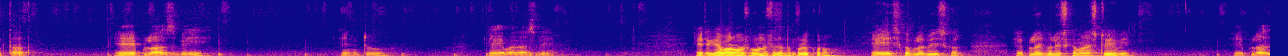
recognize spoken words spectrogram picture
অর্থাৎ A plus B into A minus B এটাকে আবার অনুসরণ অনুসিদ্ধান্ত প্রয়োগ করো A square plus B square A plus B square minus two A B A plus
